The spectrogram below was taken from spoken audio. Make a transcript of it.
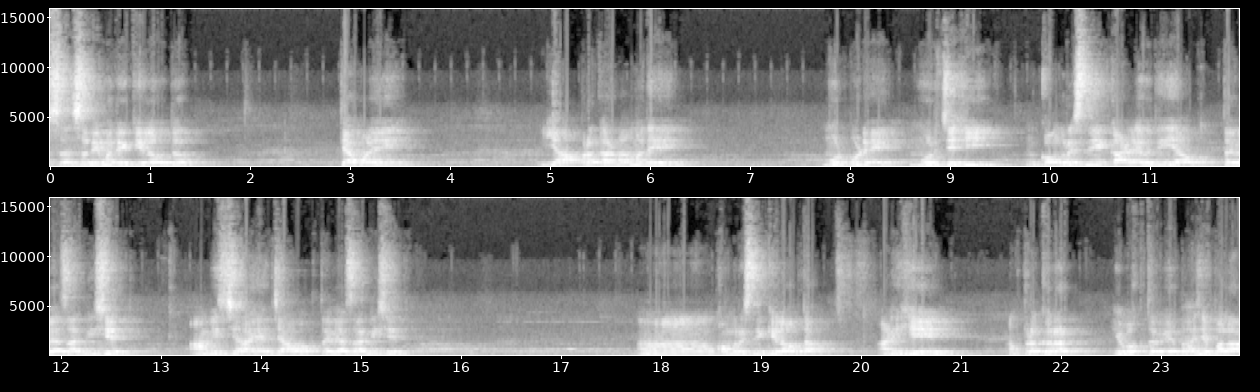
संसदेमध्ये केलं होतं. त्यामुळे या प्रकरणामध्ये मोठमोठे मोर्चेही काँग्रेसने काढले होते. या वक्तव्याचा निषेध अमित शहा यांच्या वक्तव्याचा निषेध काँग्रेसने केला होता. आणि हे प्रकरण हे वक्तव्य भाजपाला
